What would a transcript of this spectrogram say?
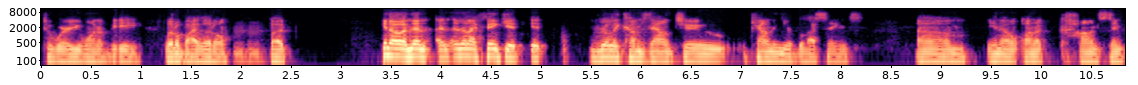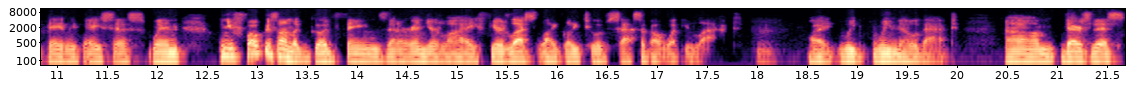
to where you want to be little by little. Mm-hmm. But you know, and then and, and then I think it it really comes down to counting your blessings. Um, you know, on a constant daily basis. When when you focus on the good things that are in your life, you're less likely to obsess about what you lack. Mm. Right? We we know that. Um, there's this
